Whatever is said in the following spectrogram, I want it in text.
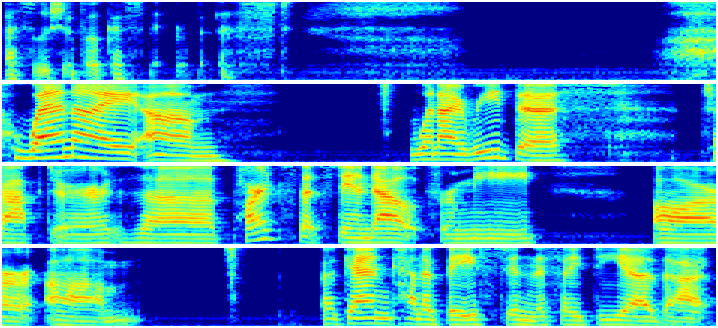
a solution focused therapist. When I um, when I read this chapter, the parts that stand out for me are um, again kind of based in this idea that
